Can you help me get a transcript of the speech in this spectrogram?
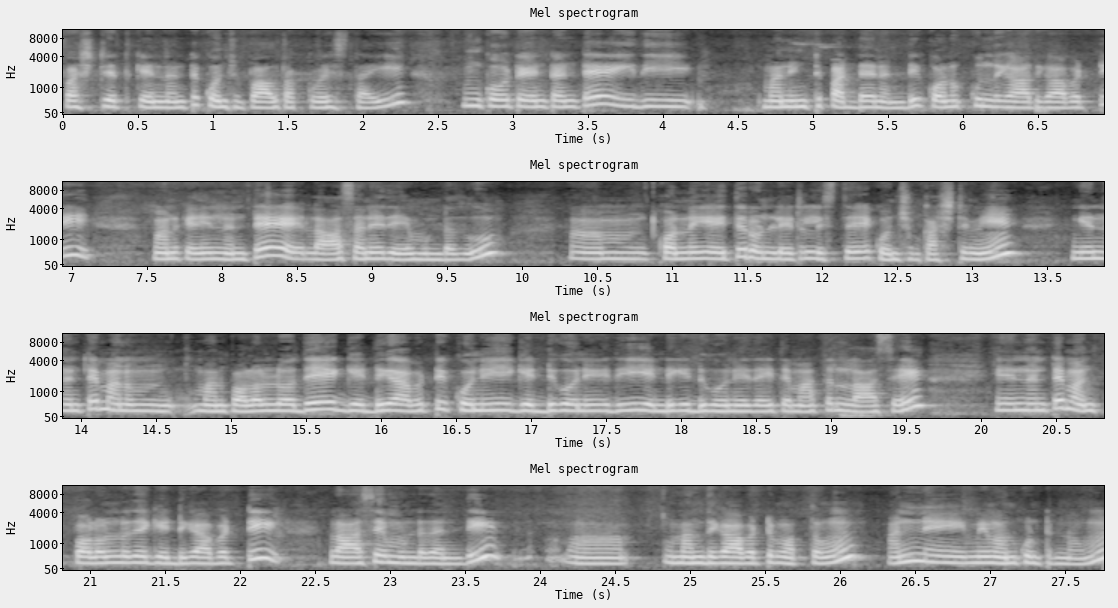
ఫస్ట్ ఇతక ఏంటంటే కొంచెం పాలు తక్కువ ఇస్తాయి ఇంకోటి ఏంటంటే ఇది మన ఇంటి పడ్డానండి. కొనుక్కుంది కాదు కాబట్టి మనకి ఏంటంటే లాస్ అనేది ఏమి ఉండదు కొన్నవి అయితే రెండు లీటర్లు ఇస్తే కొంచెం కష్టమే. ఇంకేంటంటే మనం మన పొలంలోదే గడ్డి కాబట్టి కొని గడ్డి కొనేది ఎండు గడ్డి కొనేది అయితే మాత్రం లాసే. ఏంటంటే మన పొలంలోదే గడ్డి కాబట్టి లాస్ ఏమి ఉండదండి మంది కాబట్టి మొత్తం అని మేము అనుకుంటున్నాము.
